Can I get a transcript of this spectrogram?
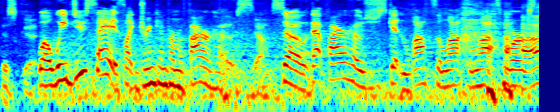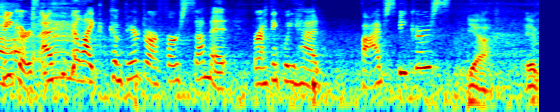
this good. Well, we do say it's like drinking from a fire hose. Yeah. So that fire hose is just getting lots and lots and lots more speakers. I feel like compared to our first summit, where I think we had five speakers, Yeah, it,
